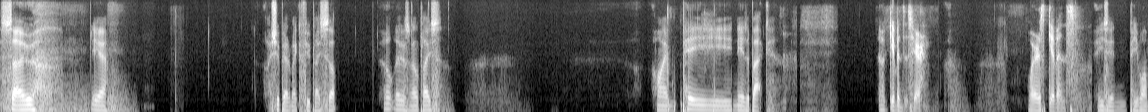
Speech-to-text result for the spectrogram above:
so, yeah. I should be able to make a few places up. Oh, there's another place. I'm P near the back. Oh, Gibbons is here. Where's Gibbons? He's in P1.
